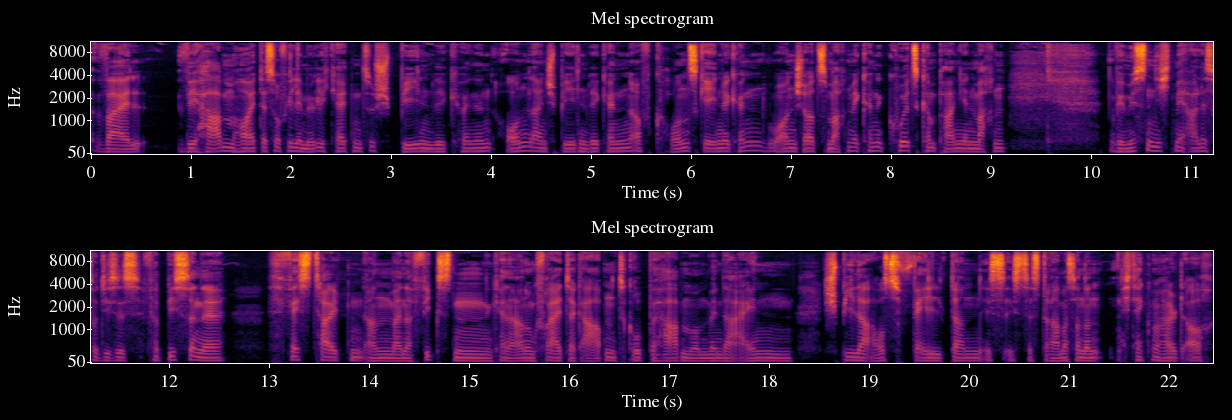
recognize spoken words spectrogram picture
weil wir haben heute so viele Möglichkeiten zu spielen. Wir können online spielen, wir können auf Cons gehen, wir können One-Shots machen, wir können Kurzkampagnen machen. Wir müssen nicht mehr alle so dieses verbissene Festhalten an meiner fixen, keine Ahnung, Freitagabendgruppe haben und wenn da ein Spieler ausfällt, dann ist, ist das Drama, sondern ich denke mal halt auch,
